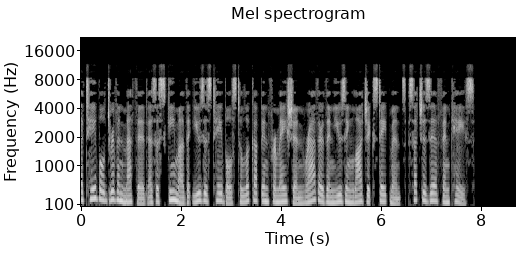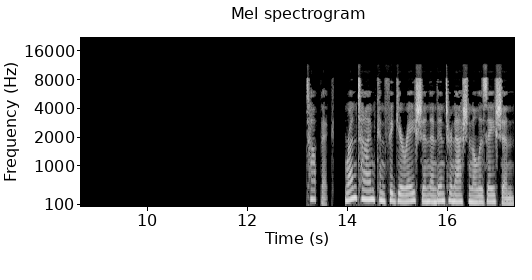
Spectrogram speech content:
A table-driven method is a schema that uses tables to look up information rather than using logic statements such as if and case. Topic: Runtime configuration and internationalization.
